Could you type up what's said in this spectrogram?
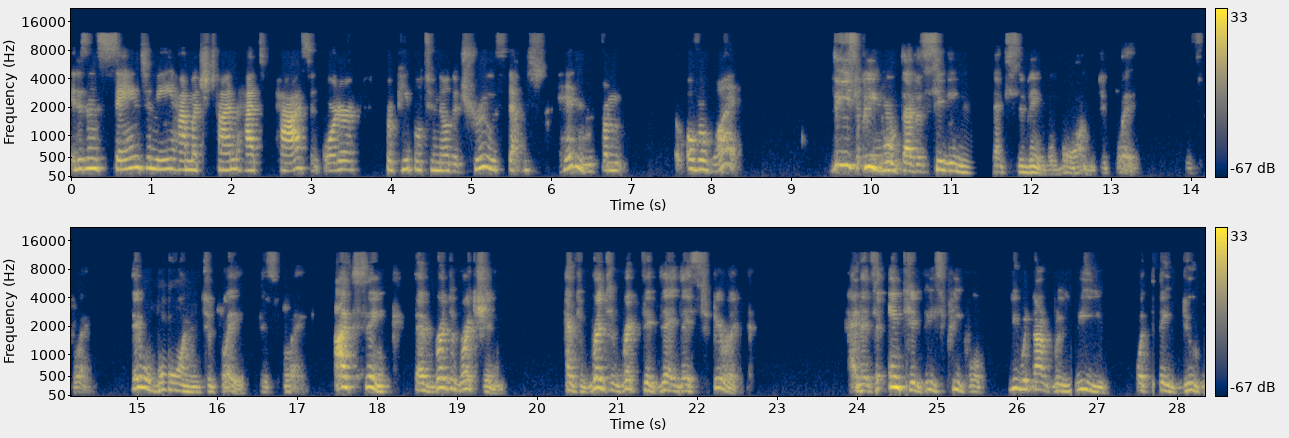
It is insane to me how much time had to pass in order for people to know the truth that was hidden from over what? These people that are sitting next to me were born to play this play. They were born to play this play. I think that resurrection has resurrected their, their spirit and has entered these people. You would not believe what they do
